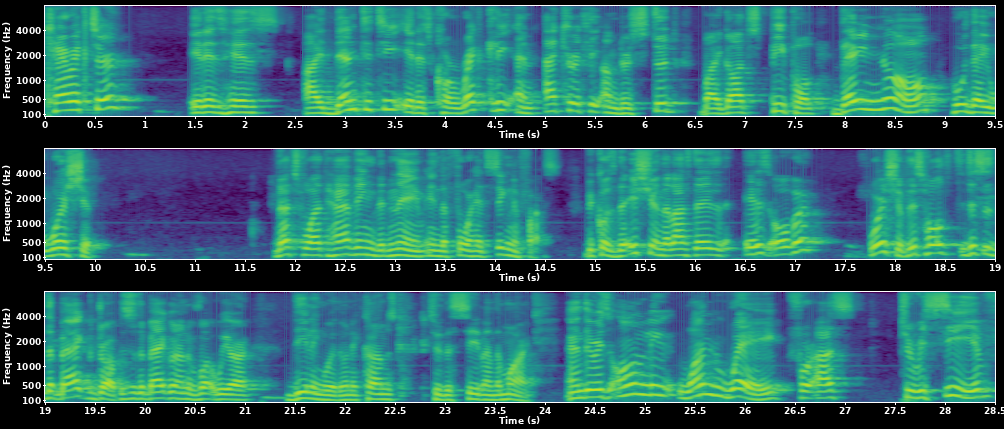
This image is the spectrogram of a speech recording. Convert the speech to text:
character, it is his identity, it is correctly and accurately understood by God's people. They know who they worship. That's what having the name in the forehead signifies. Because the issue in the last days is over worship. This whole, this is the backdrop. This is the background of what we are dealing with when it comes to the seal and the mark. And there is only one way for us to receive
